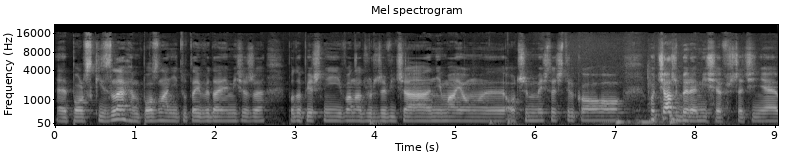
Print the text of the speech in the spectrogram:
e, Polski z Lechem Poznań i tutaj wydaje mi się, że podopieczni Iwana Dżurdziewicza nie mają e, o czym myśleć, tylko o chociażby remisie w Szczecinie,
